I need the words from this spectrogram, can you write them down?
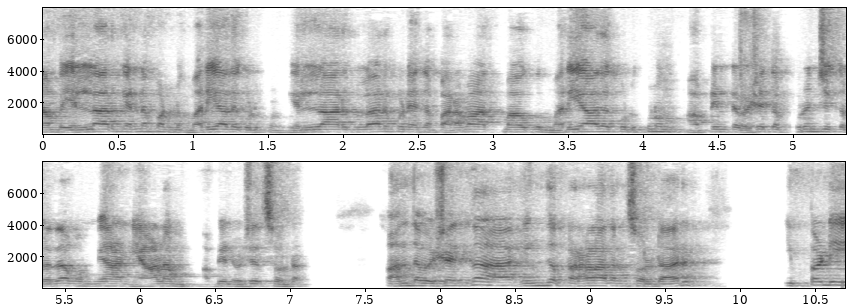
நம்ம எல்லாருக்கும் என்ன பண்ணணும்? மரியாதை கொடுக்கணும். எல்லாருக்குள்ளார கூட இந்த பரமாத்மாவுக்கு மரியாதை கொடுக்கணும் அப்படின்ற விஷயத்த புரிஞ்சுக்கிறதா உண்மையான ஞானம் அப்படின்ற விஷயத்த சொல்றேன். அந்த விஷயத்தான் இங்க பிரகலாதன் சொல்றாரு. இப்படி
